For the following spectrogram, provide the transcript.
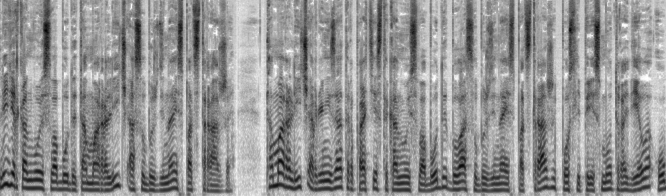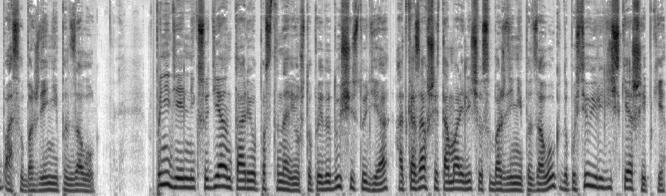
Лидер конвоя свободы Тамара Лич освобождена из-под стражи. Тамара Лич, организатор протеста «Конвой свободы», была освобождена из-под стражи после пересмотра дела об освобождении под залог. В понедельник судья Онтарио постановил, что предыдущий судья, отказавший Тамаре Лич в освобождении под залог, допустил юридические ошибки.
